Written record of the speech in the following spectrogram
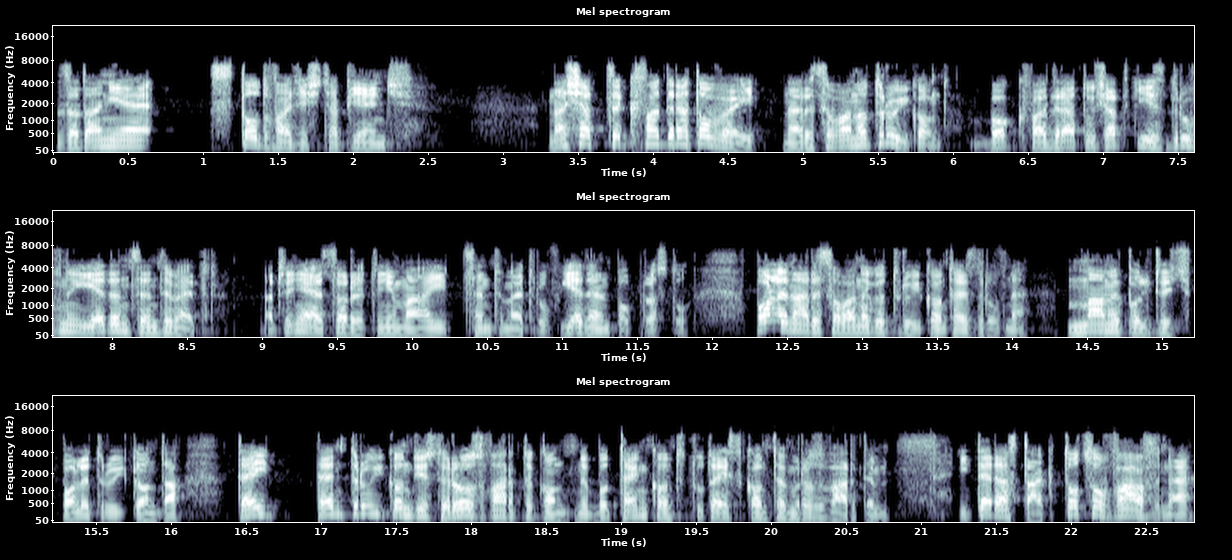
Zadanie 125. Na siatce kwadratowej narysowano trójkąt. Bok kwadratu siatki jest równy 1 cm. Znaczy nie, sorry, tu nie ma centymetrów. Jeden po prostu. Pole narysowanego trójkąta jest równe. Mamy policzyć pole trójkąta. Tej, ten trójkąt jest rozwartokątny, bo ten kąt tutaj jest kątem rozwartym. I teraz tak, to co ważne,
